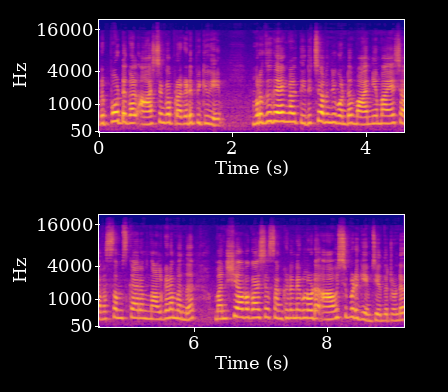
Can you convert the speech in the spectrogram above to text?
റിപ്പോർട്ടുകൾ ആശങ്ക പ്രകടിപ്പിക്കുകയും മൃതദേഹങ്ങൾ തിരിച്ചറിഞ്ഞുകൊണ്ട് മാന്യമായ ശവസംസ്കാരം നൽകണമെന്ന് മനുഷ്യാവകാശ സംഘടനകളോട് ആവശ്യപ്പെടുകയും ചെയ്തിട്ടുണ്ട്.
